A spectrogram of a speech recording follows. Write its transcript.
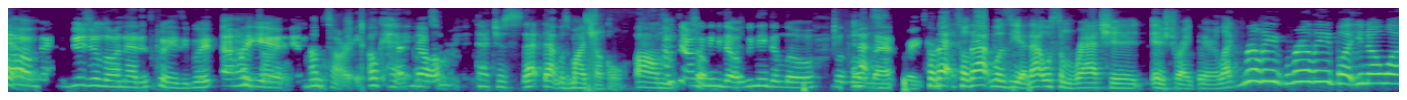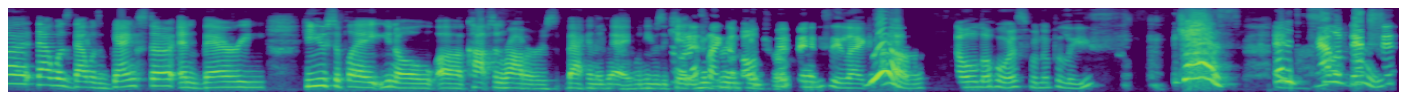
Yeah, Oh man. The visual on that is crazy. But uh, I'm yeah. sorry. I'm sorry. Okay, I'm sorry. That just that that was my chuckle. Um, Sometimes so, we need the we need a little the little laugh break. so that so that was yeah, that was some ratchet ish right there. Like really, really, but you know what? That was that was gangster and very. He used to play, you know, uh, cops and robbers back in the day when he was a kid. Oh, that's like the ultimate fantasy. Like Yeah. stole a horse from the police. Yes. That and is so that shit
